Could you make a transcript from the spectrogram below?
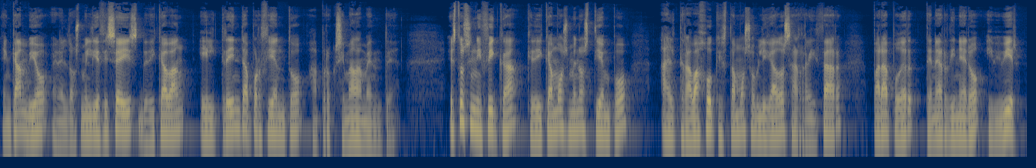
En cambio, en el 2016 dedicaban el 30% aproximadamente. Esto significa que dedicamos menos tiempo al trabajo que estamos obligados a realizar para poder tener dinero y vivir,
